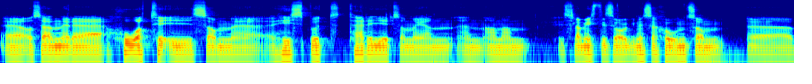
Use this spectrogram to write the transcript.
Eh, och sen är det HTI som eh, Hizbut Tahrir som är en, en annan islamistisk organisation som eh,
